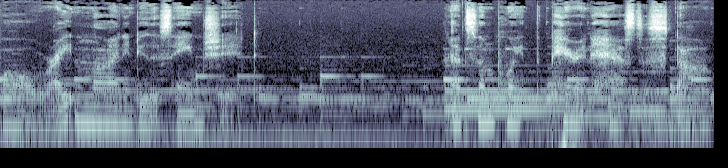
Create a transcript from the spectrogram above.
fall right in line and do the same shit. At some point, the parent has to stop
